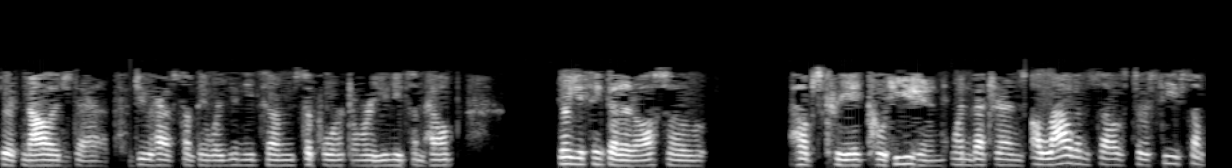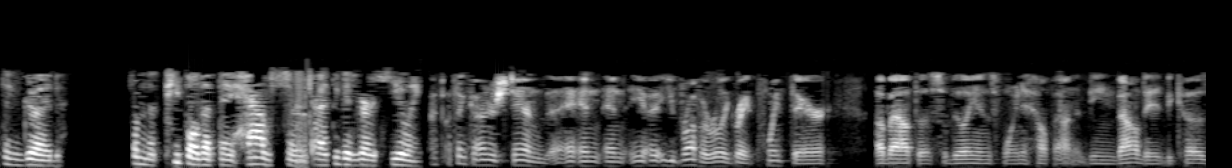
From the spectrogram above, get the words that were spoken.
to acknowledge that you do have something where you need some support or you need some help. Don't you think that it also helps create cohesion when veterans allow themselves to receive something good from the people that they have served, I think is very healing. I, think I understand, and and you brought up a really great point there about the civilians wanting to help out and being validated because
